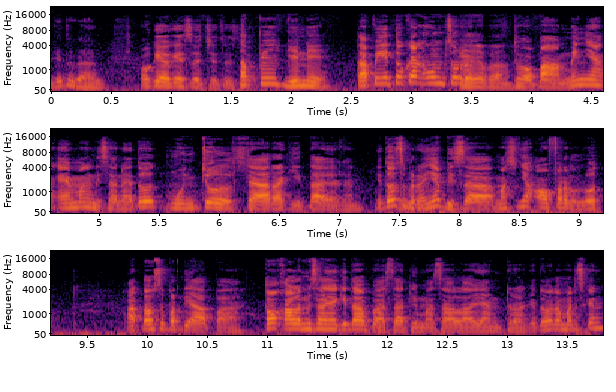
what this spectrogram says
gitu kan. Oke oke setuju setuju. Tapi gini. Tapi itu kan unsur Iya, Bang. dopamin yang emang di sana itu muncul secara kita ya kan. Itu sebenarnya bisa maksudnya overload atau seperti apa? Toh kalau misalnya kita bahas tadi masalah yang drug itu otomatis kan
